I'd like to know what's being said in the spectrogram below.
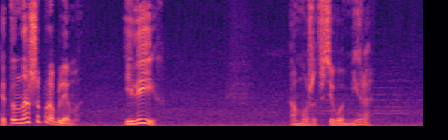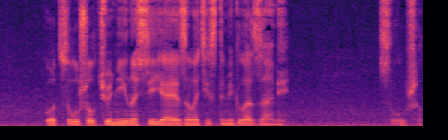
Это наша проблема? Или их? А может, всего мира? Кот слушал Чунина, сияя золотистыми глазами. Слушал.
